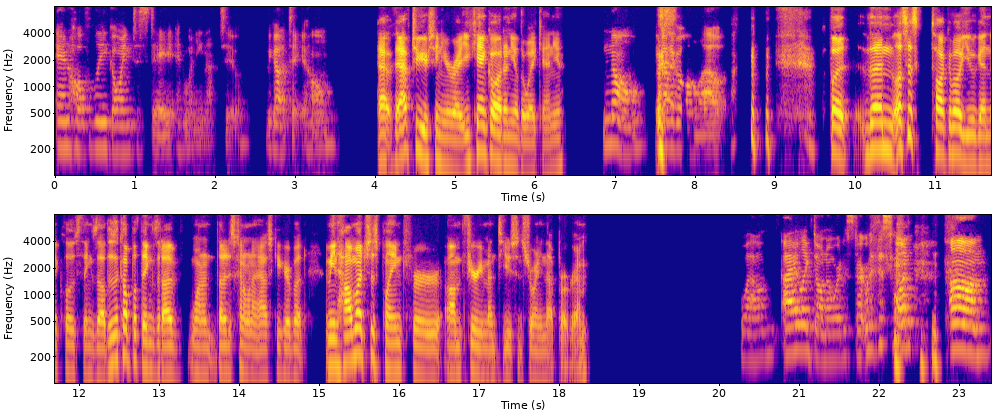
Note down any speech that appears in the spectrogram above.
and hopefully going to state and winning that too. We got to take it home. After your senior, right? You can't go out any other way, can you? No, you gotta go all out. but then let's just talk about you again to close things out. There's a couple things that I've wanted that I just kind of want to ask you here. But I mean, how much is playing for um Fury meant to you since joining that program? Wow, I like don't know where to start with this one. um,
